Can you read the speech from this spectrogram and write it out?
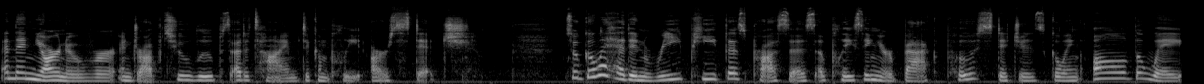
and then yarn over and drop two loops at a time to complete our stitch. So go ahead and repeat this process of placing your back post stitches going all the way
